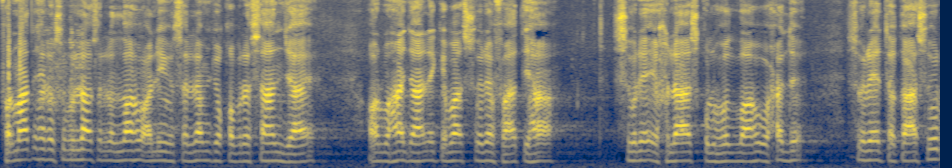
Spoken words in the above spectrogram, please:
فرماتے ہیں رسول اللہ صلی اللہ علیہ وسلم، جو قبرستان جائے اور وہاں جانے کے بعد سورہ فاتحہ سورہ اخلاص قلح اللہ وحد سورہ تقاصر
